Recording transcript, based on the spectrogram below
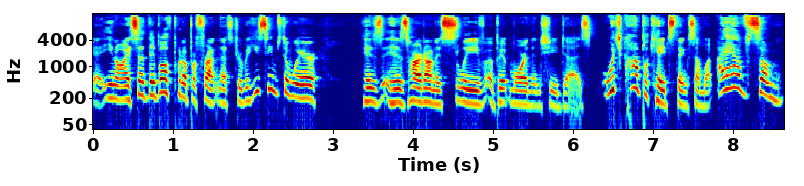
Uh, you know, I said they both put up a front, and that's true. But he seems to wear his his heart on his sleeve a bit more than she does, which complicates things somewhat. I have some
